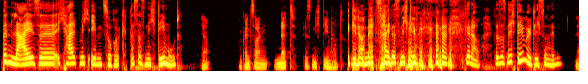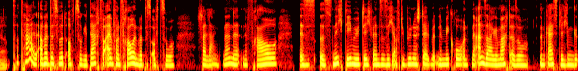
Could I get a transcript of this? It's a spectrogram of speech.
bin leise, ich halte mich eben zurück. Das ist nicht Demut. Man könnte sagen, nett ist nicht Demut. Genau, nett sein ist nicht demütig. genau, das ist nicht demütig sein. Ja. Total, aber das wird oft so gedacht, vor allem von Frauen wird es oft so verlangt. Ne? Eine, eine Frau ist, ist nicht demütig, wenn sie sich auf die Bühne stellt mit einem Mikro und eine Ansage macht, also im Geistlichen ge-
